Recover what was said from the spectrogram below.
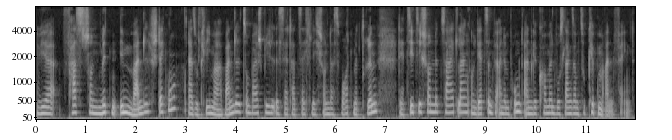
wir fast schon mitten im Wandel stecken. Also Klimawandel zum Beispiel ist ja tatsächlich schon das Wort mit drin. Der zieht sich schon eine Zeit lang und jetzt sind wir an einem Punkt angekommen, wo es langsam zu kippen anfängt.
